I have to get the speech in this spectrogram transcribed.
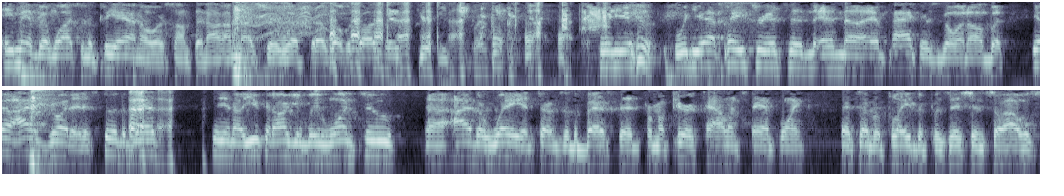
He may have been watching the piano or something. I'm not sure what uh, what was on his when you when you have Patriots and and uh, and Packers going on, but yeah, I enjoyed it. It's two of the best. you know, you could arguably one, two, uh, either way in terms of the best that from a pure talent standpoint that's ever played the position. So I was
